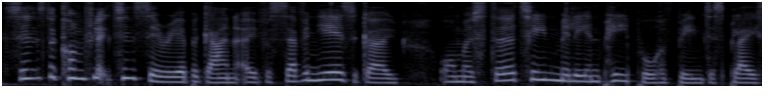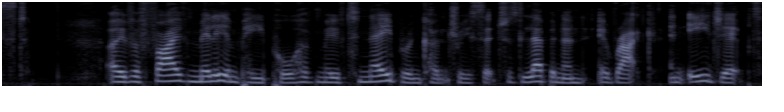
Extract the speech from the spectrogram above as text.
Since the conflict in Syria began over seven years ago, almost 13 million people have been displaced. Over 5 million people have moved to neighbouring countries such as Lebanon, Iraq, and Egypt,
